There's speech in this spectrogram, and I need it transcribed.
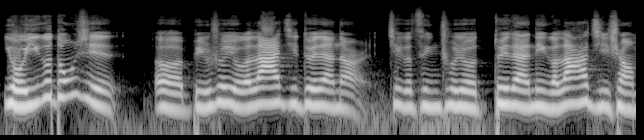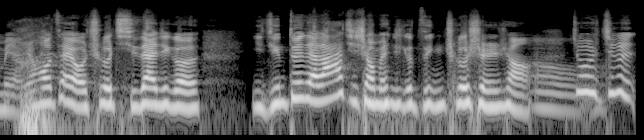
有一个东西。呃，比如说有个垃圾堆在那儿，这个自行车就堆在那个垃圾上面，然后再有车骑在这个已经堆在垃圾上面这个自行车身上，嗯就是这个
